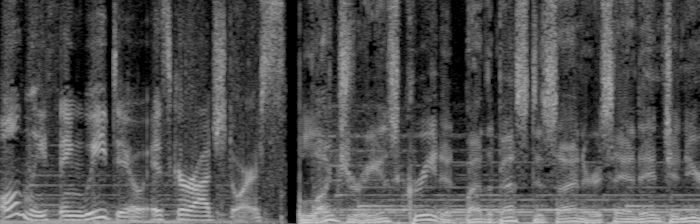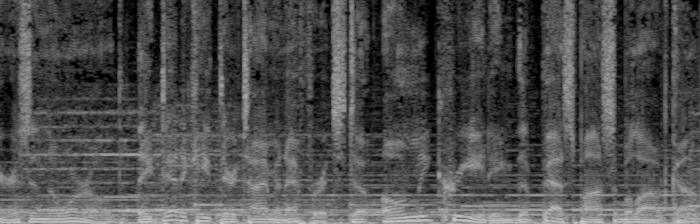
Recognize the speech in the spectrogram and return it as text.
only thing we do is garage doors. Luxury is created by the best designers and engineers in the world. They dedicate their time and efforts to only creating the best possible outcome.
